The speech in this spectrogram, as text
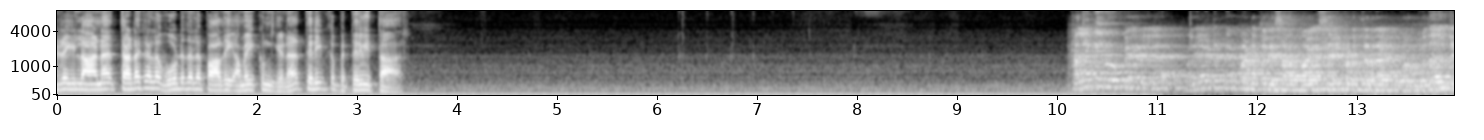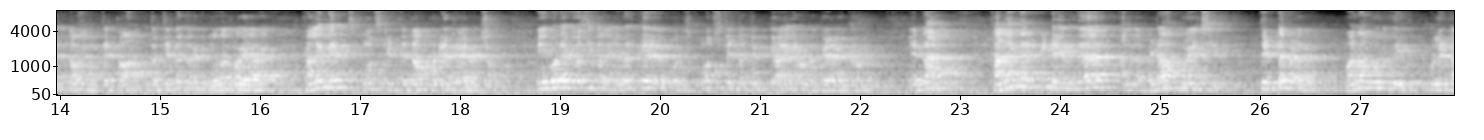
இழையிலான தடகள ஓடுதள பாதை அமைக்கும் என தெரிவிக்க தெரிவித்தார் கலைஞர் ஒரு பேர்ல விளையாட்டு மேம்பாட்டுத்துறை சார்பாக செயல்படுத்துற ஒரு முதல் திட்டம் இந்த திட்டம். இந்த திட்டத்திற்கு முதல் முறையாக கலைஞர் ஸ்போர்ட்ஸ் கிட் திட்டம் அப்படின்னு பேர் வச்சோம். நீங்க கூட யோசிக்கல எதற்கு ஒரு ஸ்போர்ட்ஸ் திட்டத்துக்கு கலைஞரோட பேர் வைக்கணும் ஏன்னா கலைஞர்கிட்ட இருந்த அந்த விடா முயற்சி திட்டமிடல் மன உறுதி உள்ளிட்ட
